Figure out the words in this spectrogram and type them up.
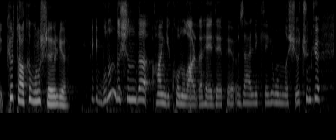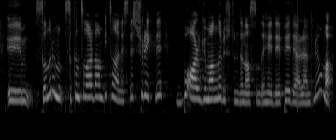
e, Kürt halkı bunu söylüyor. Peki bunun dışında hangi konularda HDP özellikle yoğunlaşıyor? Çünkü e, sanırım sıkıntılardan bir tanesi de sürekli bu argümanlar üstünden aslında HDP değerlendiriliyor ama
